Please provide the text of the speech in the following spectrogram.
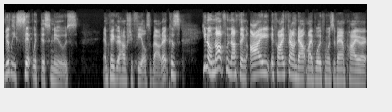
really sit with this news and figure out how she feels about it. Cause, you know, not for nothing, I, if I found out my boyfriend was a vampire,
